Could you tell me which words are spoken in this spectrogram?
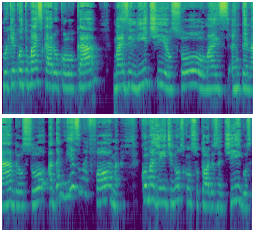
porque quanto mais caro eu colocar, mais elite eu sou, mais antenado eu sou, da mesma forma como a gente, nos consultórios antigos,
